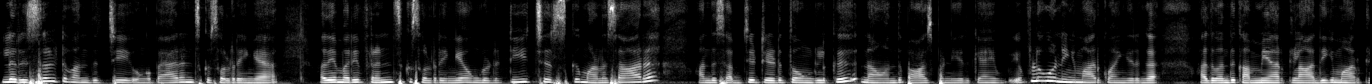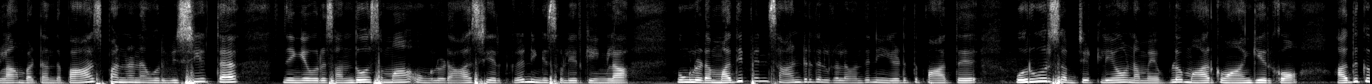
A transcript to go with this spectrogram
இல்லை ரிசல்ட் வந்துச்சு உங்கள் பேரண்ட்ஸ்க்கு சொல்கிறீங்க அதே மாதிரி ஃப்ரெண்ட்ஸுக்கு சொல்கிறீங்க உங்களோட டீச்சர்ஸ்க்கு மனசார அந்த சப்ஜெக்ட் எடுத்தவங்களுக்கு நான் வந்து பாஸ் பண்ணியிருக்கேன். எவ்வளவோ நீங்கள் மார்க் வாங்கிடுங்க அது வந்து கம்மியாக இருக்கலாம் அதிகமாக இருக்கலாம். பட் அந்த பாஸ் பண்ணின ஒரு விஷயத்த நீங்கள் ஒரு சந்தோஷமாக உங்களோட ஆசிரியருக்கு நீங்கள் சொல்லியிருக்கீங்களா? உங்களோட மதிப்பெண் சான்றிதழ்களை வந்து நீ எடுத்து பார்த்து ஒரு ஒரு சப்ஜெக்ட்லேயும் நம்ம எவ்வளோ மார்க் வாங்கியிருக்கோம். அதுக்கு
